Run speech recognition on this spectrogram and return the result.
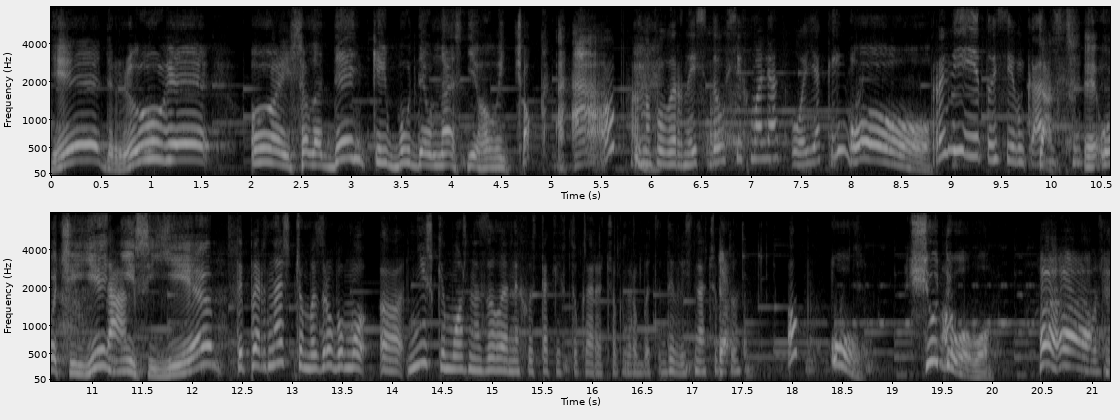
Де, друге. Ой, солоденький буде у нас сніговичок. Оп, а ну повернись до всіх малят. Ой, який. О, Привіт усім так, кажуть. е, очі є, Так. ніс є. Тепер знаєш, що ми зробимо е, ніжки можна зелених ось таких цукерочок зробити. Дивись, начебто. Оп, О, чудово. Ха-ха. Можна.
